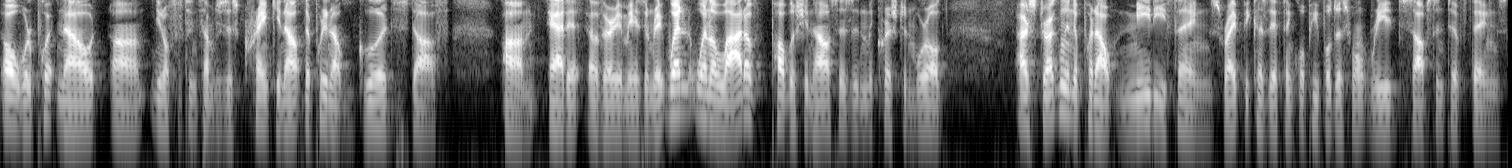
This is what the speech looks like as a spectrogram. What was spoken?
oh, we're putting out, um, you know, 1517 is just cranking out. They're putting out good stuff um, at a very amazing rate. When when a lot of publishing houses in the Christian world are struggling to put out meaty things, right? Because they think, well, people just won't read substantive things.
